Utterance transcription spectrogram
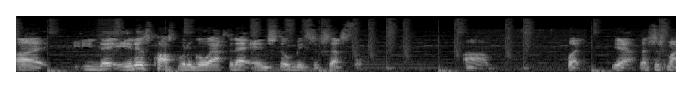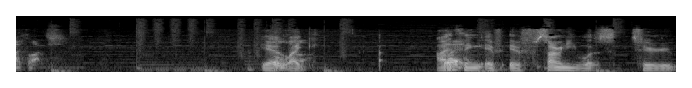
uh, they, it is possible to go after that and still be successful. Um, but yeah, that's just my thoughts. Yeah, So, uh, like go I think if if Sony was to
